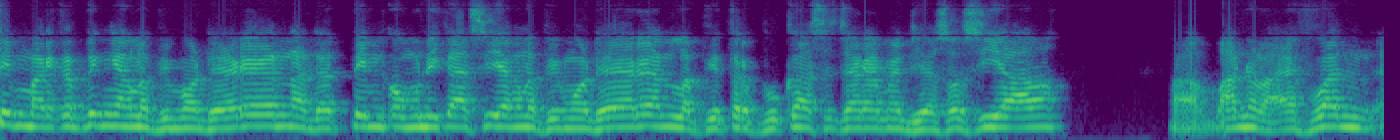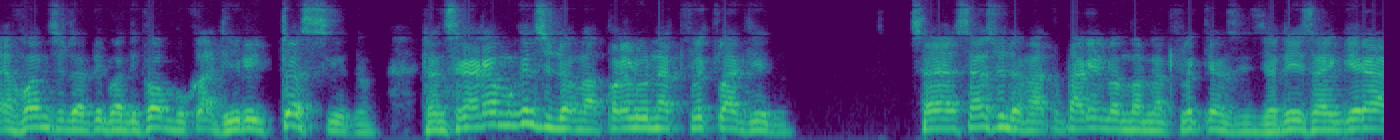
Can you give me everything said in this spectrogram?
tim marketing yang lebih modern, ada tim komunikasi yang lebih modern, lebih terbuka secara media sosial. Uh, mana lah F1 F1 sudah tiba-tiba buka diri des gitu. Dan sekarang mungkin sudah nggak perlu Netflix lagi. Gitu. Saya saya sudah nggak tertarik nonton Netflix ya sih. Jadi saya kira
